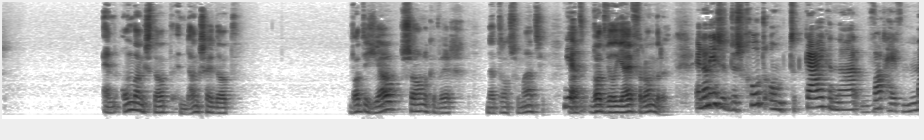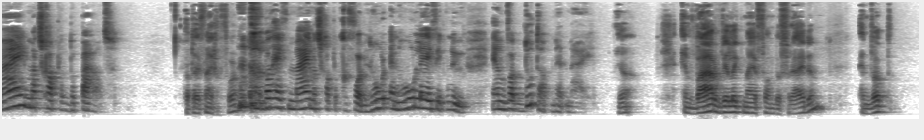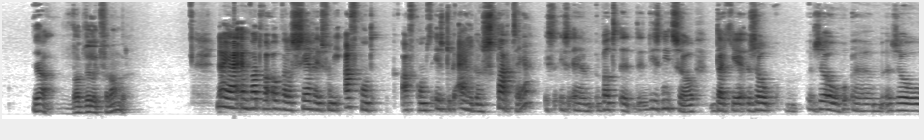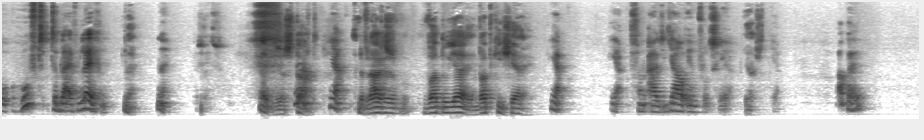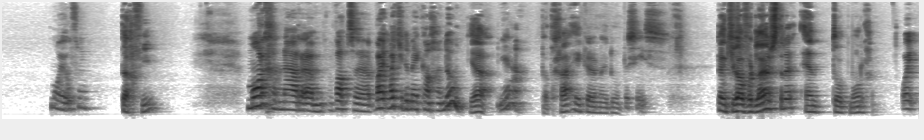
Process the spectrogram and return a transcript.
En ondanks dat en dankzij dat, wat is jouw persoonlijke weg naar transformatie? Ja. Wat, wat wil jij veranderen? En dan is het dus goed om te kijken naar wat heeft mij maatschappelijk bepaald. Wat heeft mij gevormd? Wat heeft mij maatschappelijk gevormd? En hoe, en hoe leef ik nu? En wat doet dat met mij? Ja. En waar wil ik mij van bevrijden? En wat, ja, wat wil ik veranderen? Nou ja, en wat we ook wel eens zeggen is van die afkomst, afkomst is natuurlijk eigenlijk een start. Hè? Is, is, ehm, want eh, het is niet zo dat je zo, zo, ehm, zo hoeft te blijven leven. Nee. Nee, precies. Nee, het is een start. Ja, ja, En de vraag is, wat doe jij en wat kies jij? ja, ja, vanuit jouw invloedssfeer. Juist. Oké. Mooie oefening. Dag 4. Morgen naar ehm, wat, eh, wa- wat je ermee kan gaan doen. Ja, Ja, wat ga ik ermee doen? precies. Dankjewel voor het luisteren en tot morgen. Hoi.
